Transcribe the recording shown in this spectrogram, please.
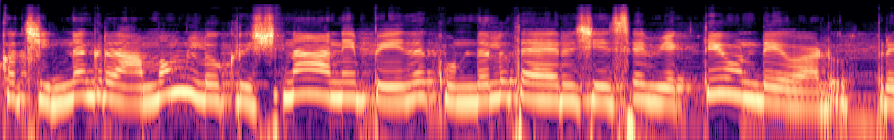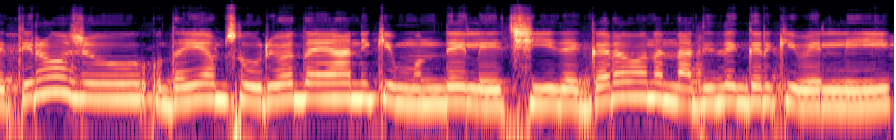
ఒక చిన్న గ్రామంలో కృష్ణ అనే పేద కుండలు తయారు చేసే వ్యక్తి ఉండేవాడు. ప్రతిరోజు ఉదయం సూర్యోదయానికి ముందే లేచి దగ్గర ఉన్న నది దగ్గరికి వెళ్ళి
